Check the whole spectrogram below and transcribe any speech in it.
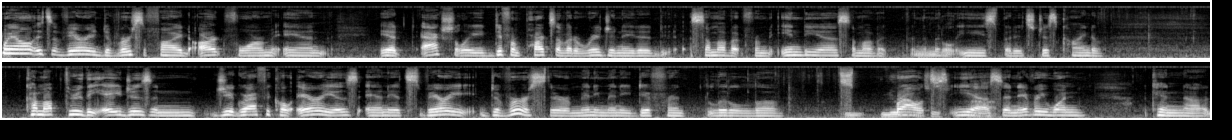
Well, it's a very diversified art form, and it actually, different parts of it originated, some of it from India, some of it from the Middle East, but it's just kind of come up through the ages and geographical areas, and it's very diverse. There are many, many different little uh, sprouts, yes, Uh-huh. and everyone can uh,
